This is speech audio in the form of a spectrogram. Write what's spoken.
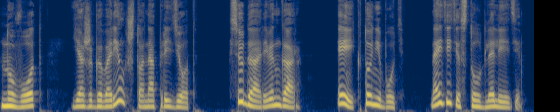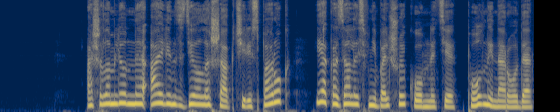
«Ну вот, я же говорил, что она придет. Сюда, Ревенгар. Эй, кто-нибудь, найдите стул для леди». Ошеломленная Айлин сделала шаг через порог и оказалась в небольшой комнате, полной народа.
